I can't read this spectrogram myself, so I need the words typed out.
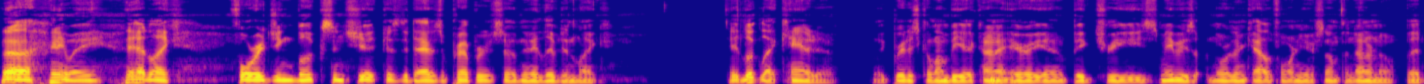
Uh anyway, they had like foraging books and shit because the dad is a prepper. So they lived in like, it looked like Canada, like British Columbia kind of Mhm. area, big trees. Maybe it was Northern California or something. I don't know, but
